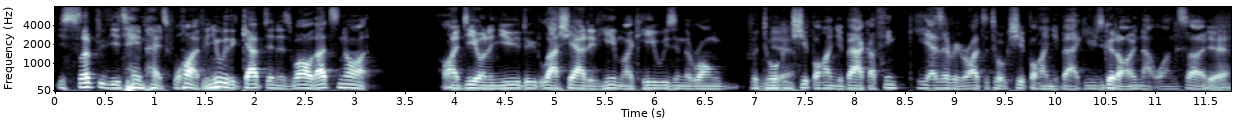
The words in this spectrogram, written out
You slept with your teammate's wife, and you were mm. the captain as well. That's not ideal, and you do lash out at him like he was in the wrong for talking Yeah. shit behind your back. I think he has every right to talk shit behind your back. You just got to own that one. So Yeah.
